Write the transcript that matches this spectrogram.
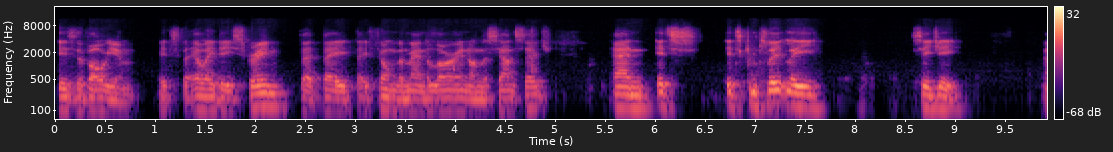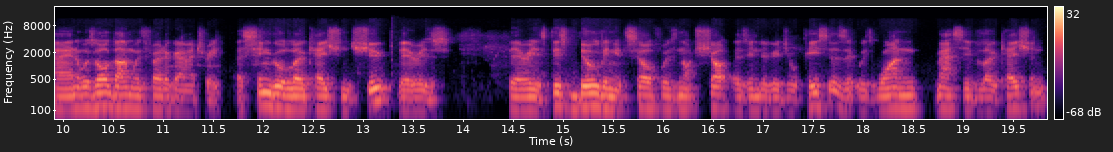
is the volume. It's the LED screen that they they filmed The Mandalorian on the soundstage, and it's it's completely CG, and it was all done with photogrammetry. A single location shoot. There is there is this building itself was not shot as individual pieces. It was one massive location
